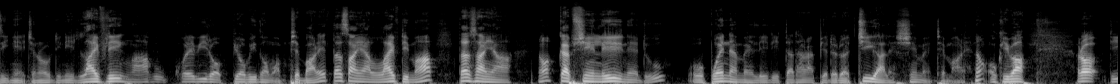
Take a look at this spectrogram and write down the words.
စီနဲ့ကျွန်တော်တို့ဒီနေ့ live လေး၅ခုခွဲပြီးတော့ပြောပြီးတော့မှာဖြစ်ပါတယ်သက်ဆိုင်ရာ live တွေမှာသက်ဆိုင်ရာเนาะ caption လေးတွေနဲ့အတူ ဟိုပွဲနာမည်လေးတွေတတ်ထားတာဖြစ်တဲ့အတွက်ကြည့်ရလဲရှင်းမယ်ထင်ပါတယ်เนาะ okay ပါအဲ့တော့ဒီ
